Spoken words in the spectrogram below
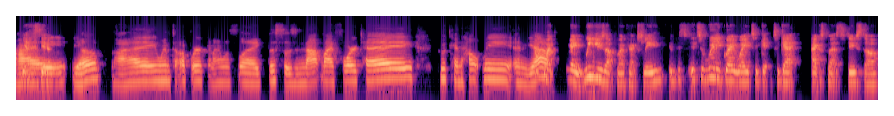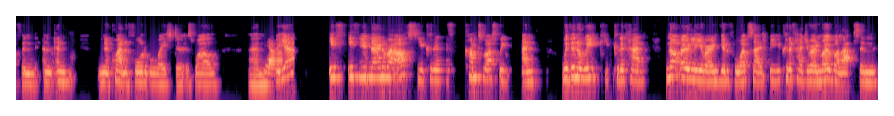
Yes, I, yeah. Yep. I went to Upwork and I was like, this is not my forte. Who can help me? And yeah. great. We use Upwork actually. It's, it's a really great way to get to get experts to do stuff and, and, and you know, quite an affordable way to do it as well. Um, yeah. But yeah, if, if you'd known about us, you could have come to us we, and within a week you could have had not only your own beautiful website, but you could have had your own mobile apps in,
